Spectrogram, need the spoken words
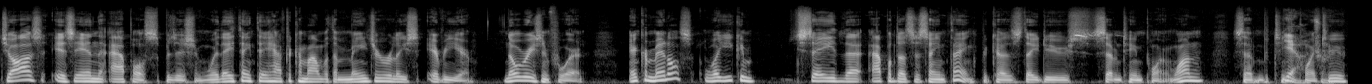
Jaws is in the Apple's position where they think they have to come out with a major release every year. No reason for it. Incrementals, well, you can say that Apple does the same thing because they do 17.1, 17.2,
